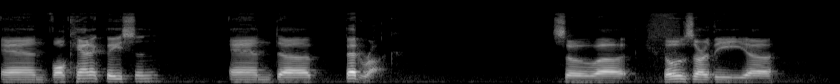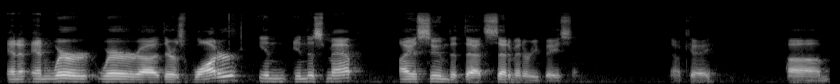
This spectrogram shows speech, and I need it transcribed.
and volcanic basin and uh, bedrock. So uh, those are the uh, and and where where uh, there's water in in this map, I assume that that's sedimentary basin. Okay, um,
